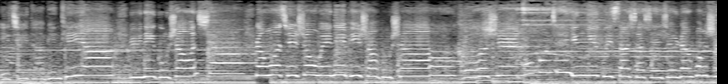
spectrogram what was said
一起踏遍天涯，与你共赏晚霞。让我亲手为你披上红纱。何时灯光剑影你会洒下鲜血染黄沙？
